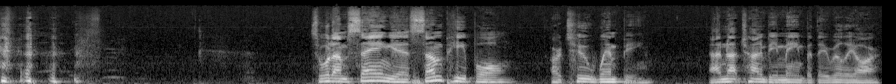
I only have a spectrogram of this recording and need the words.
so what I'm saying is some people are too wimpy. I'm not trying to be mean, but they really are.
